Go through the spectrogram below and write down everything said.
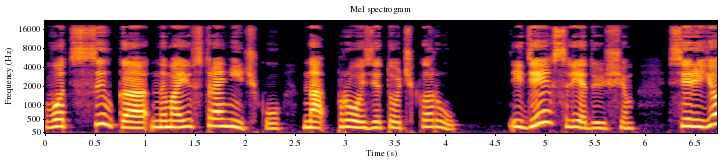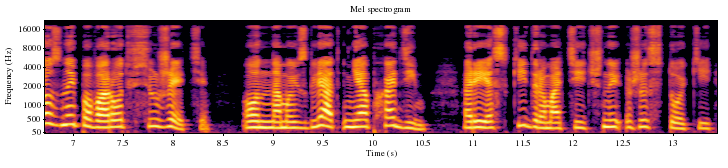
Вот ссылка на мою страничку на прозе.ру. Идея в следующем. Серьезный поворот в сюжете. Он, на мой взгляд, необходим. Резкий, драматичный, жестокий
